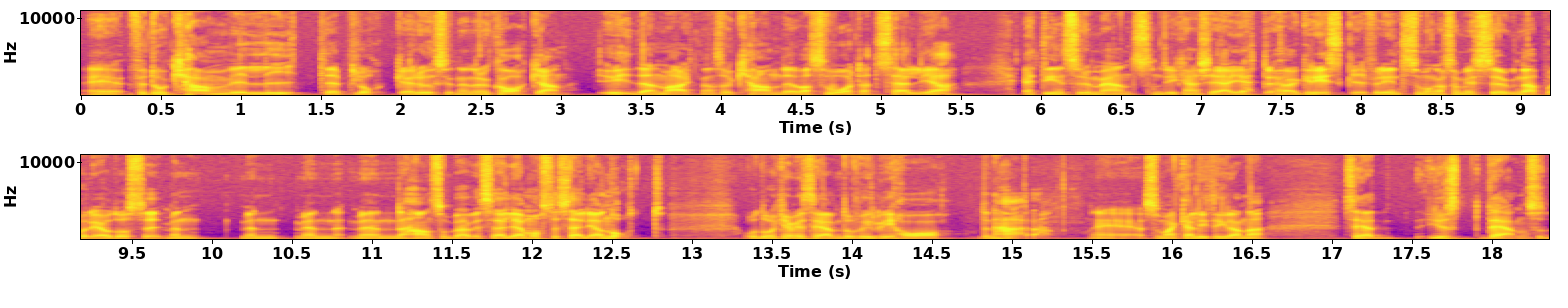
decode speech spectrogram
Eh, för då kan vi lite plocka russinen ur kakan. I den marknaden så kan det vara svårt att sälja ett instrument som det kanske är jättehög risk i. För det är inte så många som är sugna på det. Och då, men, men, men, men han som behöver sälja måste sälja något. Och då kan vi säga, då vill vi ha den här. Eh, så man kan lite grann säga just den. Så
